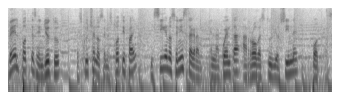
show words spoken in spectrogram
Ve el podcast en YouTube, escúchanos en Spotify y síguenos en Instagram en la cuenta arroba estudiocine podcast.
